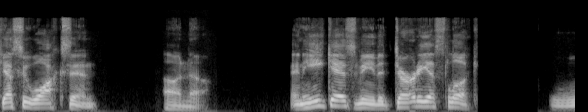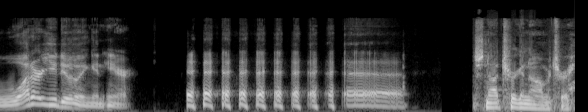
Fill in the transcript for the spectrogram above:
Guess who walks in? Oh, no. And he gives me the dirtiest look. What are you doing in here? It's not trigonometry.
